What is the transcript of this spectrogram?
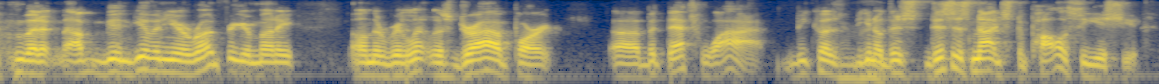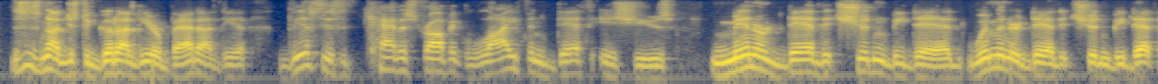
but I've been giving you a run for your money on the relentless drive part. Uh, but that's why, because you know, this this is not just a policy issue. This is not just a good idea or bad idea. This is catastrophic life and death issues. Men are dead that shouldn't be dead. Women are dead that shouldn't be dead,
